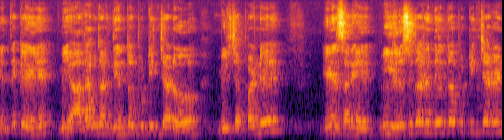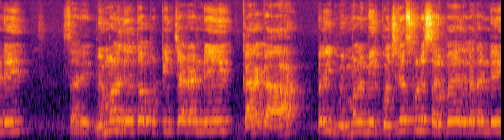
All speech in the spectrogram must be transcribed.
ఇంతకీ మీ ఆదాం గారు దేంతో పుట్టించాడో మీరు చెప్పండి. ఏ సరే మీ యేసు గారిని దేంతో పుట్టించాడండి? సరే మిమ్మల్ని దేంతో పుట్టించాడండి? కనుక మరి మిమ్మల్ని మీరు కొచ్చినేసుకుంటే సరిపోయేది కదండి?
